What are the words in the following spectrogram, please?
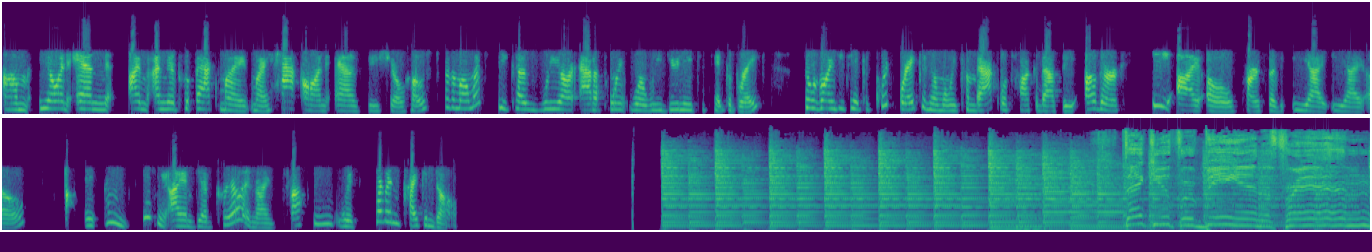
Um, you know, and, and I'm, I'm going to put back my, my hat on as the show host for the moment because we are at a point where we do need to take a break. So we're going to take a quick break, and then when we come back, we'll talk about the other EIO parts of EIEIO. Uh, excuse me, I am Deb Creel, and I'm talking with Kevin Kuykendall. Thank you for being a friend.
